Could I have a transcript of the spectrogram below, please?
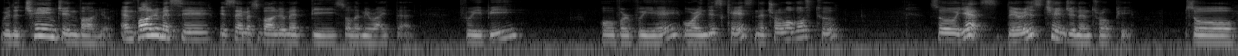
with the change in volume. And volume at C is same as volume at B, so let me write that. VB over VA, or in this case, natural log of 2. So yes, there is change in entropy. So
